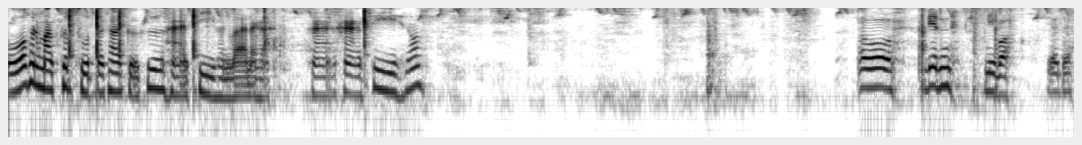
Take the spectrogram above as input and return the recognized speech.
้เพิ่นมักสุดๆนะคะก็คือหาซีเพิ่นว่านะคะหาหาซีเนาะโอ้เรียนนี่บ่เดี๋ยวเดี๋ยว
